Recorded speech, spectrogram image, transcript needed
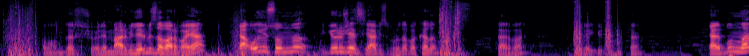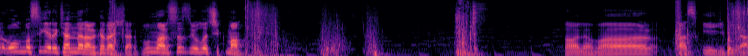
Tamamdır. Şöyle mermilerimiz de var baya. Ya oyun sonunu göreceğiz ya biz burada bakalım. Neler var? Şöyle güç. Yani bunlar olması gerekenler arkadaşlar. Bunlarsız yola çıkmam. Hala var. Kask iyi gibi ya.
